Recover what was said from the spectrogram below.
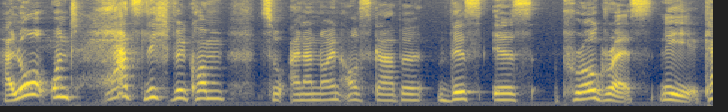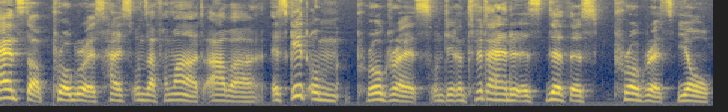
Hallo und herzlich willkommen zu einer neuen Ausgabe This is Progress. Nee, Can't Stop Progress heißt unser Format, aber es geht um Progress und deren Twitter-Handle ist This is Progress. Yo.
